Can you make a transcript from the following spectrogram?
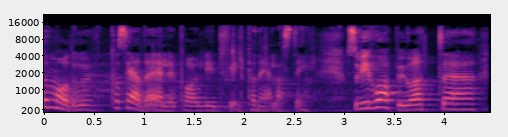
så må du på CD eller på lydfil på nedlasting. Så vi håper jo at eh,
